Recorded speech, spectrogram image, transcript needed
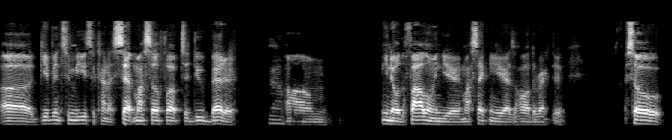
uh given to me to kind of set myself up to do better. Yeah. Um, you know, the following year, my second year as a hall director. So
